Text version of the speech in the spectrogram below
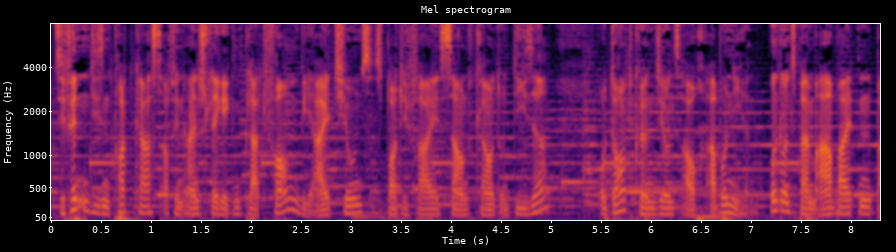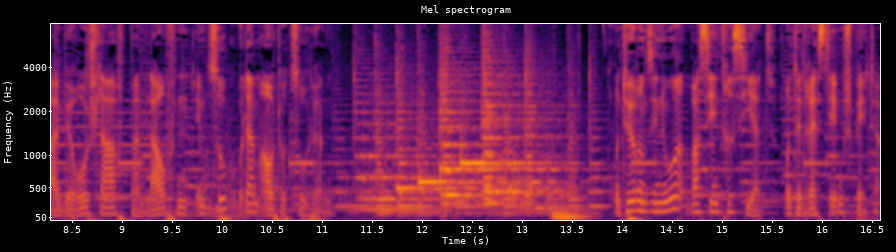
Sie finden diesen Podcast auf den einschlägigen Plattformen wie iTunes, Spotify, SoundCloud und Deezer und dort können Sie uns auch abonnieren und uns beim Arbeiten, beim Büroschlaf, beim Laufen, im Zug oder im Auto zuhören. Und hören Sie nur, was Sie interessiert und den Rest eben später.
